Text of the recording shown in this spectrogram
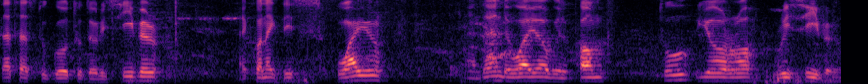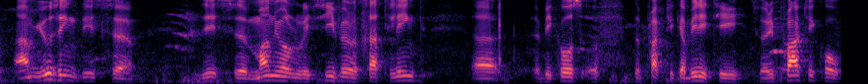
that has to go to the receiver. I connect this wire and then the wire will come to your receiver. I'm using this, uh, this uh, manual receiver SatLink uh, because of the practicability. It's very practical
